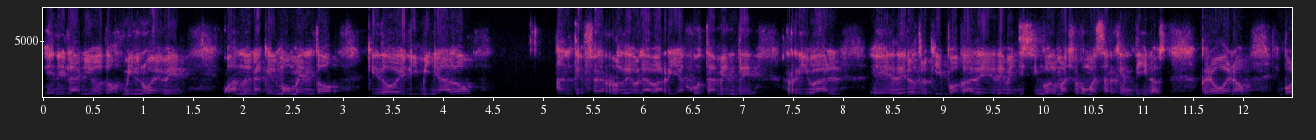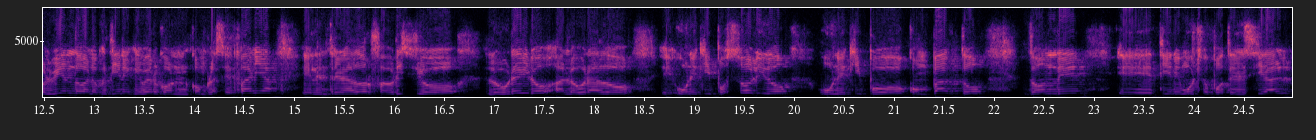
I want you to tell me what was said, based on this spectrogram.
en el año 2009, cuando en aquel momento quedó eliminado ante Ferro de Olavarría, justamente rival eh, del otro equipo acá de, 25 de mayo como es Argentinos. Pero bueno, volviendo a lo que tiene que ver con, con Plaza España, el entrenador Fabricio Loureiro ha logrado eh, un equipo sólido, un equipo compacto, donde eh, tiene mucho potencial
